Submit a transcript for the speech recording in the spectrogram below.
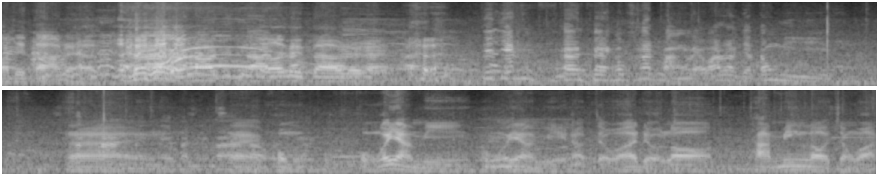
อติดตามนะครับรอติดตามรอติดตามเลยครับจริงๆแฟนๆเขาคาดหวังแหละว่าเราจะต้องมีสักใช่ครั้งหนึ่งในบันในบ้านใช่เราผมผมก็อยากมีผมก็อยากมีครับ แต่ว่าเดี๋ยวรอทามมิ่งรอจังหวะ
